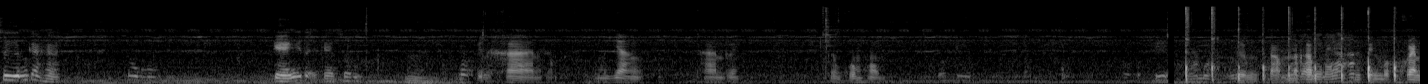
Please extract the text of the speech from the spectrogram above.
ซื้นกะฮะส้มแกงนี่เถอะแกงส้มอืมเป็นข้านะครับมันย่างทานด้วยเพิ่มความหอมเริ่ม ต่ำนะครับไหนอะมันเป็นบะแควน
